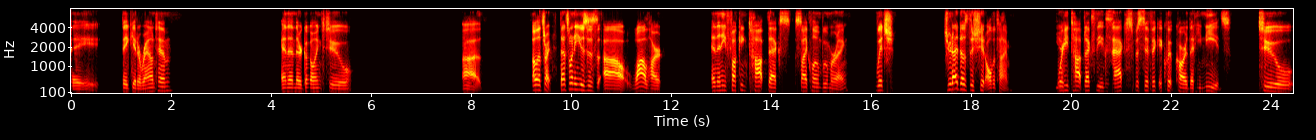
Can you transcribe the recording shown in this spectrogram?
they they get around him, and then they're going to. Uh, oh, that's right. That's when he uses uh, Wild Heart, and then he fucking top decks Cyclone Boomerang, which Judai does this shit all the time, where he top decks the exact specific equip card that he needs to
